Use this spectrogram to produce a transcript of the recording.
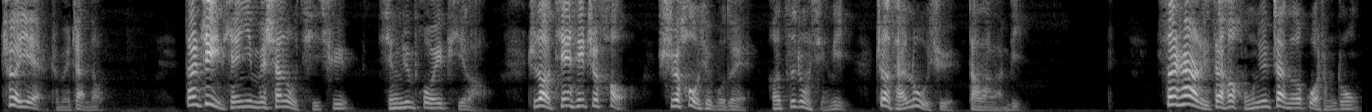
彻夜准备战斗，但这一天因为山路崎岖，行军颇为疲劳。直到天黑之后，师后续部队和辎重行李这才陆续到达完毕。三十二旅在和红军战斗的过程中，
